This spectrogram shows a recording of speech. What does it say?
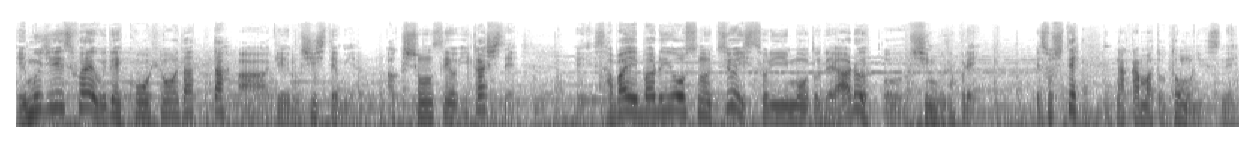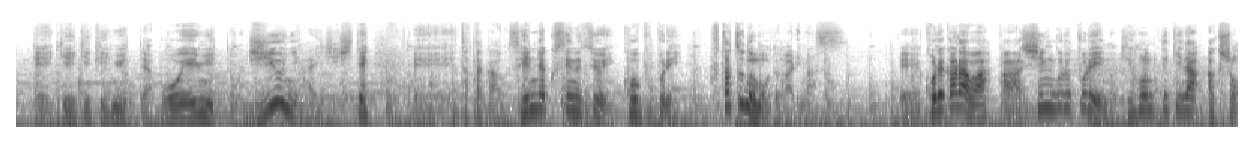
MGS5 で好評だったあーゲームシステムやアクション性を生かして、えーサバイバル要素の強いストリーモードであるシングルプレイ。そして仲間と共にですね、えー迎撃ユニットや防衛ユニットを自由に配置して、え戦う戦略性の強いコーププレイ2つのモードがあります。これからはシングルプレイの基本的なアクショ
